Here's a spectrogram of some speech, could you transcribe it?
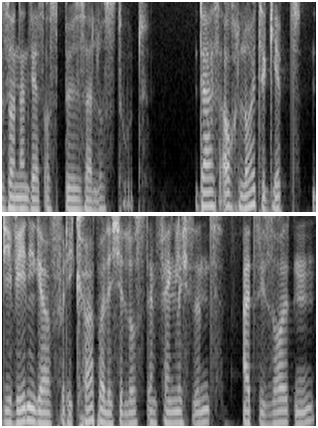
sondern wer es aus böser Lust tut. Da es auch Leute gibt, die weniger für die körperliche Lust empfänglich sind, als sie sollten,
